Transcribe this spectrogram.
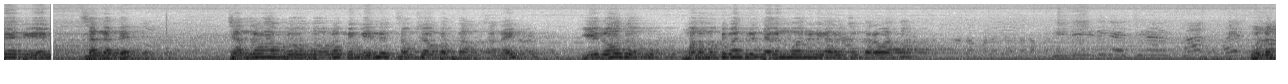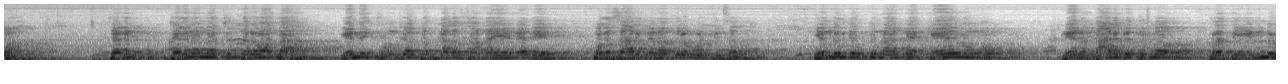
రేటు ఏమి సంగతే చంద్రబాబు ప్రభుత్వంలో మీకు ఎన్ని సంక్షేమ పథకాలు వస్తున్నాయి? ఈ రోజు మన ముఖ్యమంత్రి జగన్మోహన్ రెడ్డి గారు వచ్చిన తర్వాత ఉండమ్మా. జగన్ జగనన్న వచ్చిన తర్వాత ఎన్ని సంక్షేమ పథకాలు వస్తున్నాయి అనేది ఒకసారి మీరు అందరూ గుర్తించాలి? ఎందుకు చెప్తున్నా అంటే కేవలము నేను తాడిపెత్తుల్లో ప్రతి ఇల్లు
